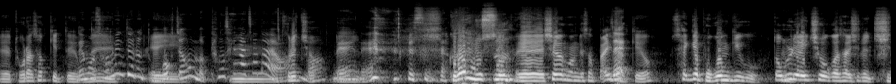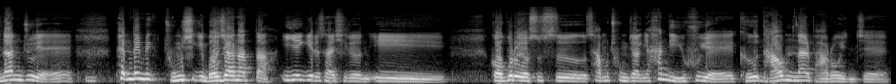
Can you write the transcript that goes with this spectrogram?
예, 돌아섰기 때문에. 네, 뭐 서민들은 돈 예, 걱정은 뭐 평생 하잖아요. 음, 그렇죠. 뭐. 네, 네. 네. 그렇습니다. 그다음 뉴스 예, 시간 관계상 빨리 네. 갈게요. 세계 보건기구 WHO가 사실은 지난주에 음. 팬데믹 종식이 머지않았다 이 얘기를 사실은 이 거브로여수스 사무총장이 한 이후에 그 다음 날 바로 이제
